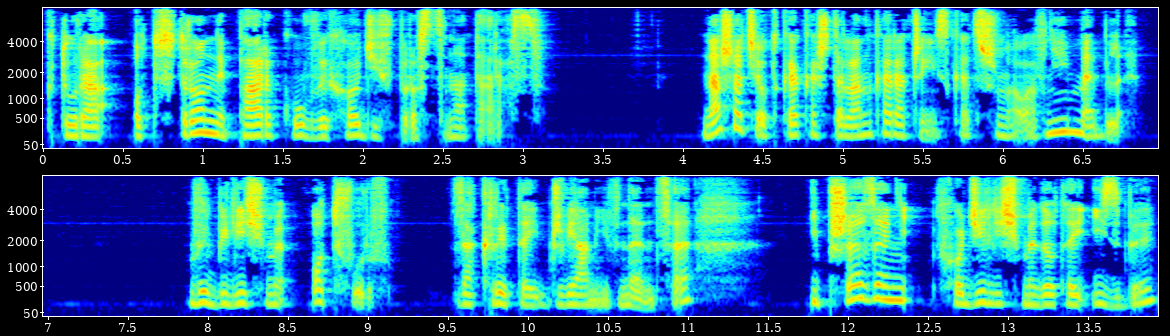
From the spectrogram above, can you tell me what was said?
która od strony parku wychodzi wprost na taras. Nasza ciotka kasztelanka Raczyńska trzymała w niej meble. Wybiliśmy otwór w zakrytej drzwiami wnęce i przezeń wchodziliśmy do tej izby,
